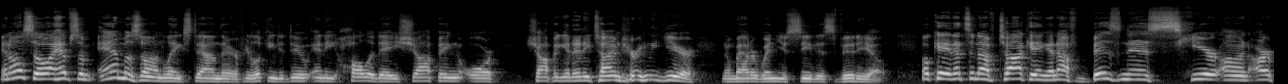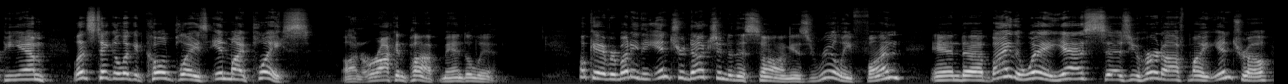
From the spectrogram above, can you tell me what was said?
And also, I have some Amazon links down there if you're looking to do any holiday shopping or shopping at any time during the year, no matter when you see this video. Okay, that's enough talking, enough business here on RPM. Let's take a look at Coldplay's In My Place on Rock and Pop Mandolin. Okay, everybody, the introduction to this song is really fun. And uh, by the way, yes, as you heard off my intro,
